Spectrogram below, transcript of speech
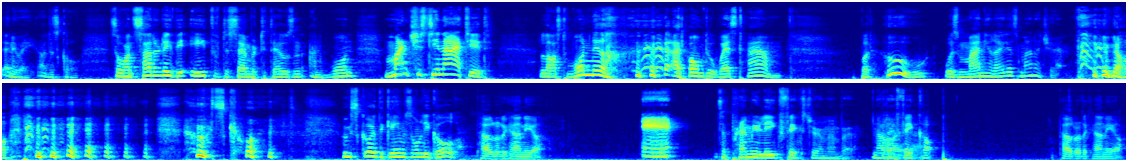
Anyway, I'll just go. So on Saturday, the eighth of December, two thousand and one, Manchester United lost one 0 at home to West Ham. But who was Man United's manager? no, who scored? Who scored the game's only goal? Paulo Di Canio. Eh. It's a Premier League fixture, remember, not Oh, FA yeah. Cup. Paulo Di Canio.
